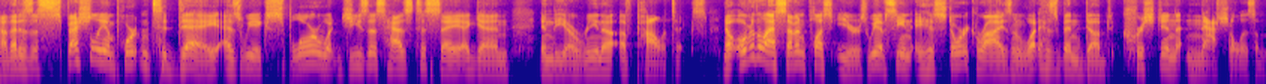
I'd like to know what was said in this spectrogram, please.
Now, that is especially important today as we explore what Jesus has to say again in the arena of politics. Now, over the last seven plus years, we have seen a historic rise in what has been dubbed Christian nationalism.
